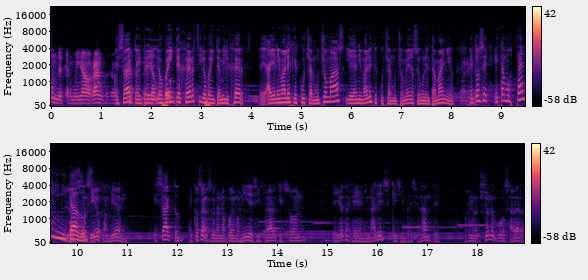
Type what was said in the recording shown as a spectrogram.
un determinado rango, Exacto, entre los 20 Hz y los 20.000 Hz. Eh, hay animales que escuchan mucho más y hay animales que escuchan mucho menos según el tamaño. Entonces, estamos tan limitados. Los sentidos también. Exacto. Hay cosas que nosotros no podemos ni descifrar qué son, y hay otras que hay animales que es impresionante. Por ejemplo, yo no puedo saber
